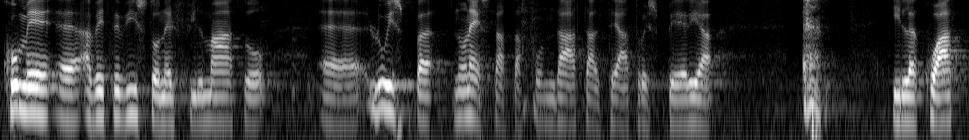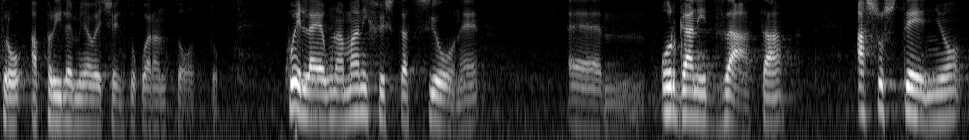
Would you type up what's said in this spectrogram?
Come eh, avete visto nel filmato, eh, l'UISP non è stata fondata al Teatro Esperia il 4 aprile 1948. Quella è una manifestazione ehm, organizzata a sostegno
